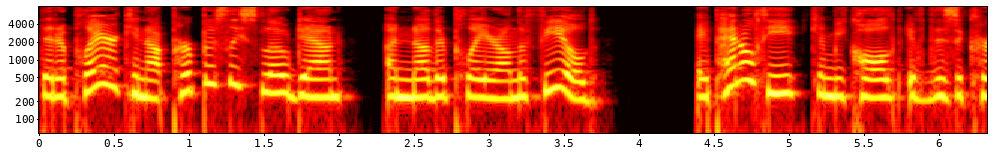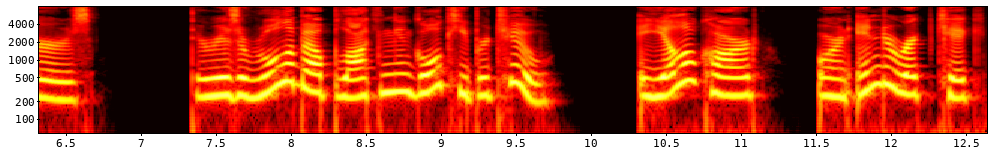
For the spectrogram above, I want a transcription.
that a player cannot purposely slow down another player on the field. A penalty can be called if this occurs. There is a rule about blocking a goalkeeper, too. A yellow card or an indirect kick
